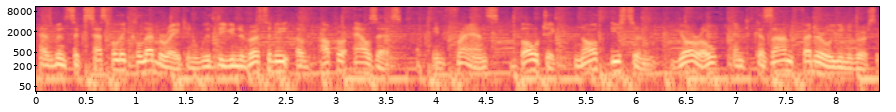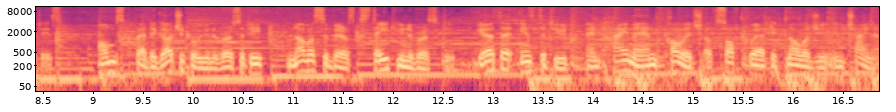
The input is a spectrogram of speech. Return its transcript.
has been successfully collaborating with the University of Upper Alsace in France, Baltic, Northeastern, Ural and Kazan Federal Universities, Omsk Pedagogical University, Novosibirsk State University, Goethe Institute and Hainan College of Software Technology in China.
